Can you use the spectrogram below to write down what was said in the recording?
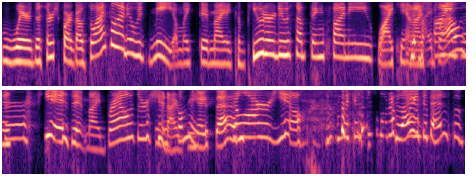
Where the search bar go? So I thought it was me. I'm like, did my computer do something funny? Why can't Did I my find browser? this? Yeah, is it my browser? Should it I something I said? restart? Yeah. I'm like, I just want to Did I find a offend the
